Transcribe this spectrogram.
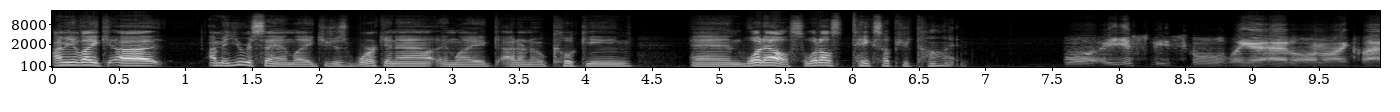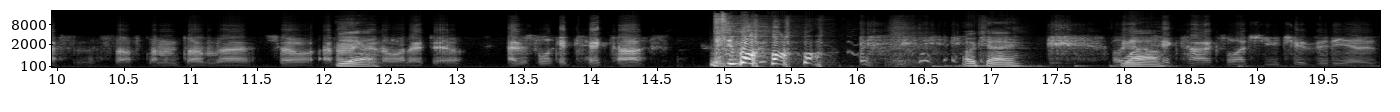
I mean, like, uh, I mean, you were saying like you're just working out and like I don't know, cooking, and what else? What else takes up your time? well, it used to be school. Like, I had online classes stuff, but I'm done that. So, I don't Yeah. even know what I do. I just look at TikToks. okay. I look Wow. at TikToks, watch YouTube videos,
